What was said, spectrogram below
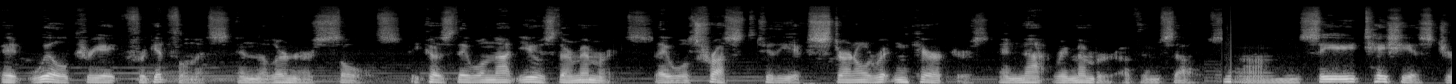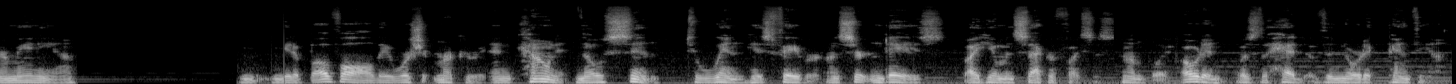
It will create forgetfulness in the learner's souls because they will not use their memories. They will trust to the external written characters and not remember of themselves. Um, see Tacitus Germania Yet above all they worship Mercury, and count it no sin to win his favor on certain days by human sacrifices. Oh boy. Odin was the head of the Nordic pantheon.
